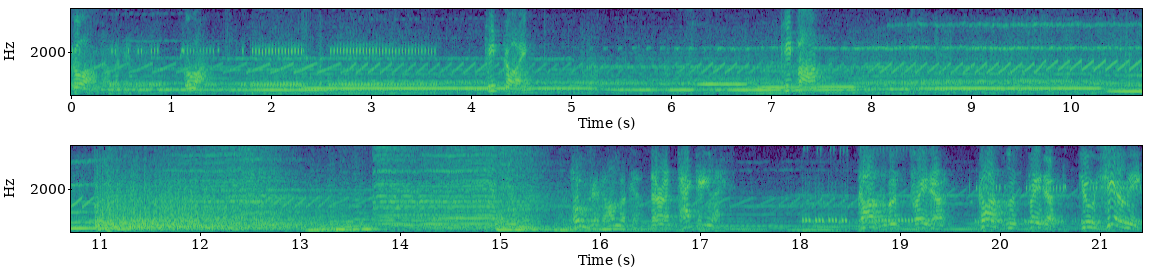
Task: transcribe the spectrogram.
Go on, Omega. Go on. Keep going. Cosmostrator! Cosmos Trader! Do you hear me?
